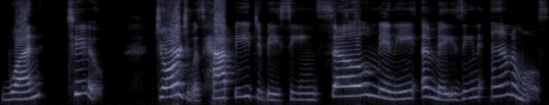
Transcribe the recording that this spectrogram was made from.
One, two. George was happy to be seeing so many amazing animals.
